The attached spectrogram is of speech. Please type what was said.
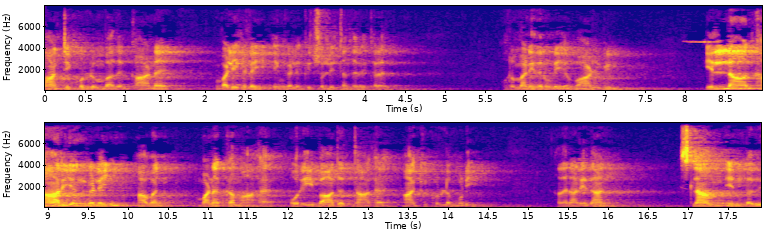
மாற்றிக்கொள்ளும்பதற்கான வழிகளை எங்களுக்கு சொல்லித் தந்திருக்கிறது. ஒரு மனிதனுடைய வாழ்வில் எல்லா காரியங்களையும் அவன் வணக்கமாக ஒரு இபாதத்தாக ஆக்கிக்கொள்ள முடியும். அதனாலே தான் இஸ்லாம் என்பது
